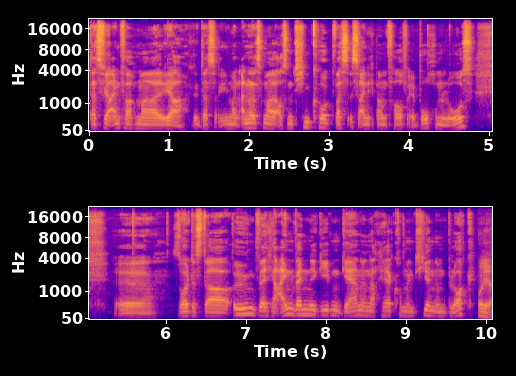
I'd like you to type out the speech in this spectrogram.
dass wir einfach mal, ja, dass jemand anderes mal aus dem Team guckt, was ist eigentlich beim VfL Bochum los. Äh, sollte es da irgendwelche Einwände geben, gerne nachher kommentieren im Blog. Oh ja.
